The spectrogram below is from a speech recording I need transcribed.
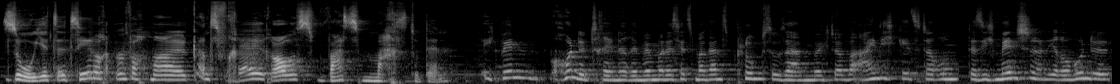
So, jetzt erzähl doch einfach mal ganz frei raus, was machst du denn? Ich bin Hundetrainerin, wenn man das jetzt mal ganz plump so sagen möchte. Aber eigentlich geht es darum, dass ich Menschen und ihre Hunde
